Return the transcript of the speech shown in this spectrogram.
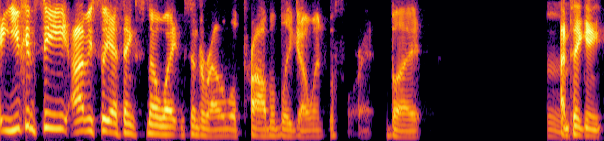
you can see obviously. I think Snow White and Cinderella will probably go in before it, but I'm thinking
